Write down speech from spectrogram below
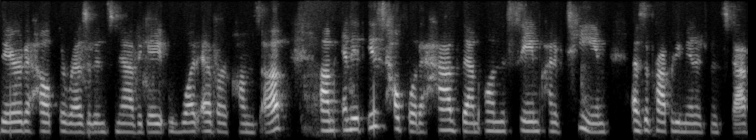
there to help the residents navigate whatever comes up. Um, and it is helpful to have them on the same kind of team as the property management staff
